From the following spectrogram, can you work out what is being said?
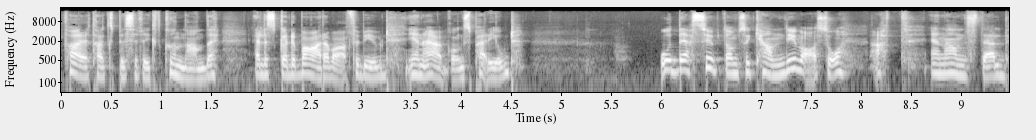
företagsspecifikt kunnande eller ska det bara vara förbud i en övergångsperiod? Och dessutom så kan det ju vara så att en anställd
